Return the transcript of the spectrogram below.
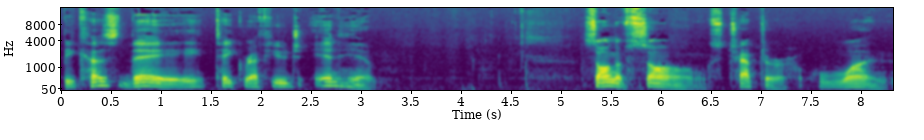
because they take refuge in Him. Song of Songs, chapter 1.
